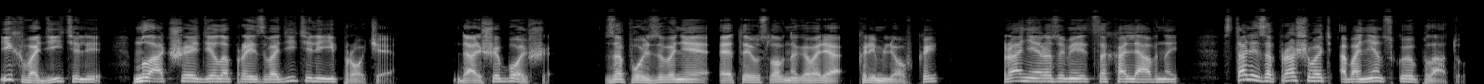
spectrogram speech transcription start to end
их водители, младшее дело производители и прочее. Дальше больше. За пользование этой, условно говоря, кремлевкой, ранее, разумеется, халявной, стали запрашивать абонентскую плату,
